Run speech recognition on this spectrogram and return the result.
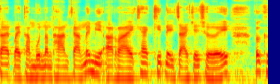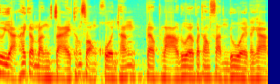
ได้ไปทำบุญทำทานกันไม่มีอะไรแค่คิดในใจเฉยๆ ก็คืออยากให้กำลังใจทั้งสองคนทั้งแพรวๆด้วยแล้วก็ทั้งสันด้วยนะครับ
